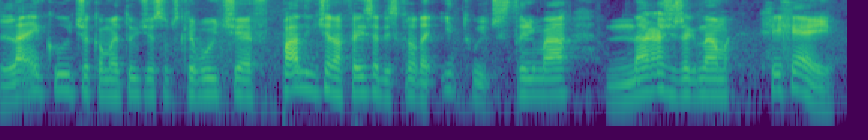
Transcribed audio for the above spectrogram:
Lajkujcie, komentujcie, subskrybujcie. Wpadnijcie na Face'a, Discorda i Twitch streama. Na razie żegnam. Hej, hej!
